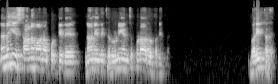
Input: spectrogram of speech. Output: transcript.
ನನಗೆ ಸ್ಥಾನಮಾನ ಕೊಟ್ಟಿದೆ. ನಾನು ಇದಕ್ಕೆ ಋಣಿ ಅಂತ ಕೂಡ ಅವರು ಬರೀತಾರೆ. ಬರೀತಾರೆ.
